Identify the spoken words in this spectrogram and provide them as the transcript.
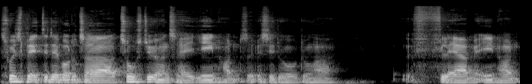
Switchblade, det er det, hvor du tager to styrhåndtag i en hånd, så det vil sige, du, du har flere med en hånd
